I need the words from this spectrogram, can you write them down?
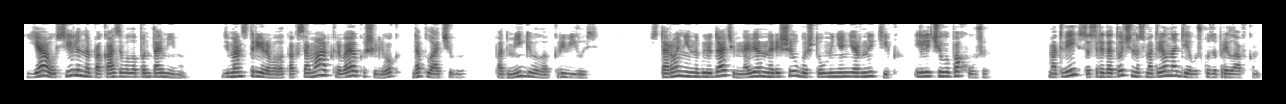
Я усиленно показывала пантомиму, демонстрировала, как сама открываю кошелек, доплачиваю, подмигивала, кривилась. Сторонний наблюдатель, наверное, решил бы, что у меня нервный тик или чего похуже. Матвей сосредоточенно смотрел на девушку за прилавком,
